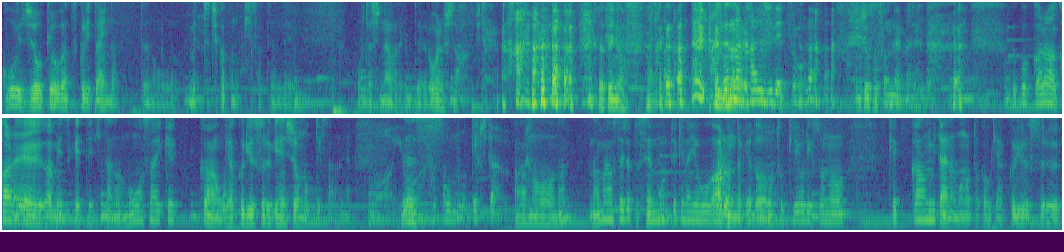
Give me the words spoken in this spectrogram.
こういう状況が作りたいんだってのをめっちゃ近くの喫茶店でお茶しながら言って「終わりました」みたいな「やってみます」みたいな感じそんな感じで。いつも「面白そうっすね」みたいな。で、そこから彼が見つけてきたのは毛細血管を逆流する現象を持ってきたのね。うん、ようそこ持ってきたのあのなん名前忘れちゃった専門的な用語があるんだけど時折その血管みたいなものとかを逆流する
